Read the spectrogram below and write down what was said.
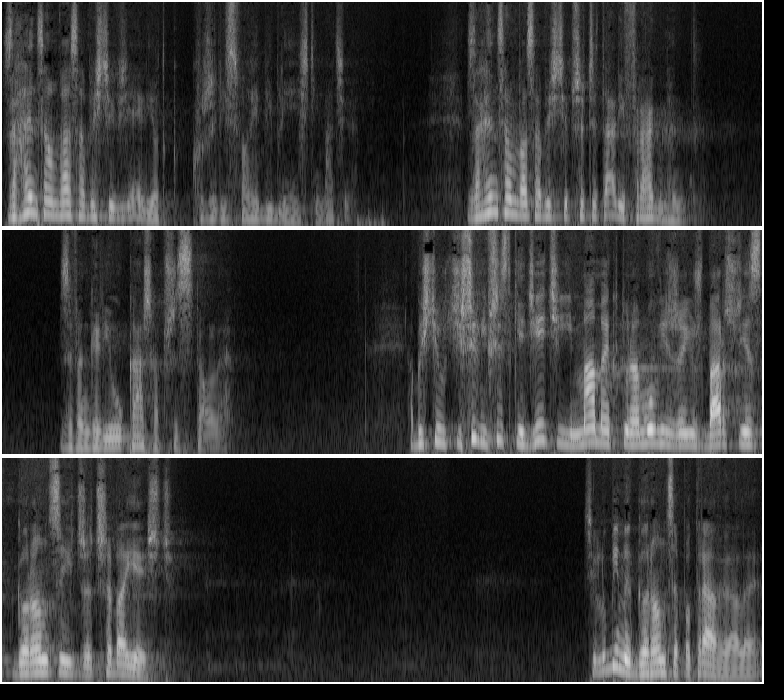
Zachęcam Was, abyście wzięli, odkurzyli swoje Biblię, jeśli macie. Zachęcam Was, abyście przeczytali fragment z Ewangelii Łukasza przy stole. Abyście uciszyli wszystkie dzieci i mamę, która mówi, że już barszcz jest gorący i że trzeba jeść. lubimy gorące potrawy, ale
